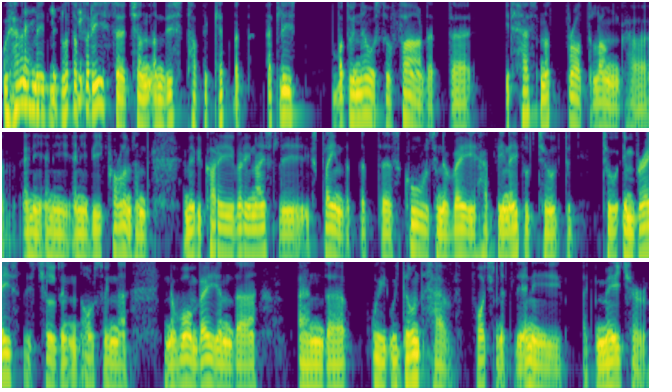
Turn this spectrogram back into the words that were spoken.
We haven't made a lot of research on, on this topic yet, but at least what we know so far that uh, it has not brought along uh, any any any big problems, and, maybe Kari very nicely explained that that the schools in a way have been able to to to embrace these children also in a in a warm way, and uh, and uh, we we don't have fortunately any like major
